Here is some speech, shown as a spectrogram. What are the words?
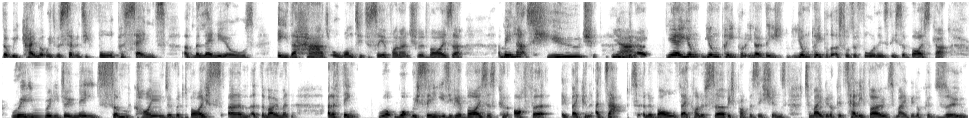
that we came up with was 74% of millennials either had or wanted to see a financial advisor. I mean, that's huge. Yeah. You know, yeah, young young people, you know, these young people that are sort of falling into this advice gap really, really do need some kind of advice um, at the moment. And I think what, what we're seeing is if advisors can offer, if they can adapt and evolve their kind of service propositions to maybe look at telephone, to maybe look at Zoom,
